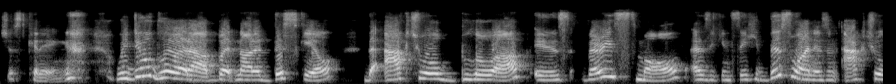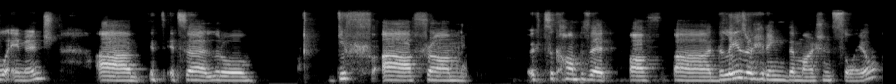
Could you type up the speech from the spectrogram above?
Just kidding. we do blow it up, but not at this scale. The actual blow up is very small. As you can see, this one is an actual image. Um, it, it's a little GIF uh, from it's a composite of uh, the laser hitting the Martian soil.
